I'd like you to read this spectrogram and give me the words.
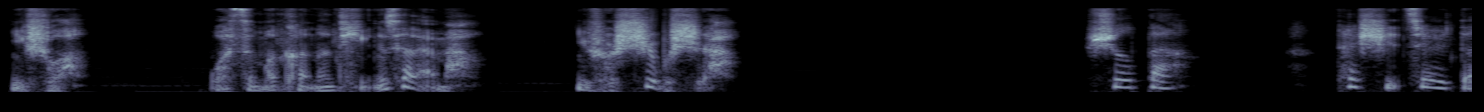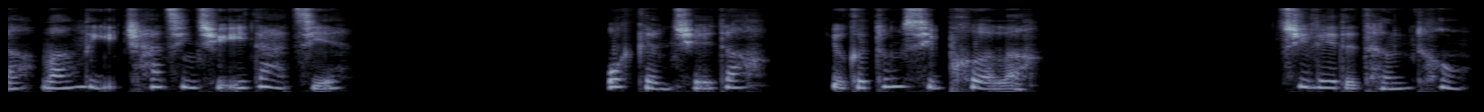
你说，我怎么可能停下来嘛？你说是不是啊？说罢，他使劲的往里插进去一大截。我感觉到有个东西破了，剧烈的疼痛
